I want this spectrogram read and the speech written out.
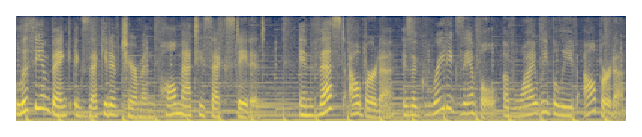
Lithium Bank Executive Chairman Paul Matysek stated Invest Alberta is a great example of why we believe Alberta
